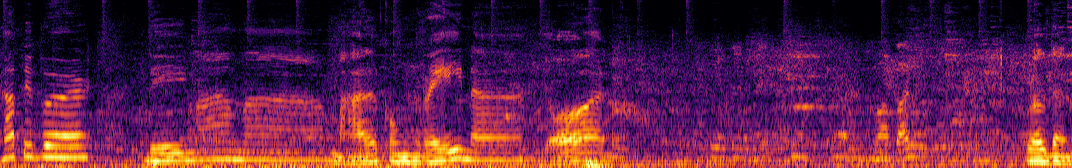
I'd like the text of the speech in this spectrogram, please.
happy birthday, mama. Mahal kong Reyna. Yon. Well done. Well done.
